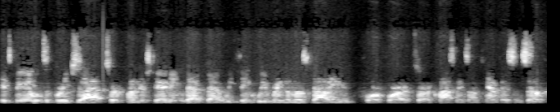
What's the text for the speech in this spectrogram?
it's being able to bridge that sort of understanding that, that we think we bring the most value for, for our sort of classmates on campus. And so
